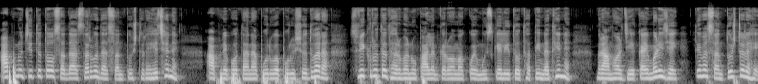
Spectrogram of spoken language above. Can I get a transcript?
આપનું ચિત્ત તો સદા સર્વદા સંતુષ્ટ રહે છે ને? આપને પોતાના પૂર્વ પુરુષો દ્વારા સ્વીકૃત ધર્મનું પાલન કરવામાં કોઈ મુશ્કેલી તો થતી નથી ને? બ્રાહ્મણ જે કાંઈ મળી જાય તેમાં સંતુષ્ટ રહે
